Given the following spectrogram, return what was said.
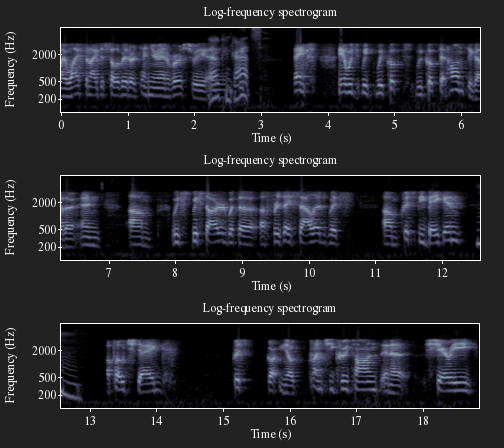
my wife and I just celebrated our 10 year anniversary. Oh, congrats! we- thanks. Yeah, we, we we cooked we cooked at home together, and um, we we started with a, a frisee salad with um, crispy bacon, a poached egg, crisp, you know, crunchy croutons, and a sherry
